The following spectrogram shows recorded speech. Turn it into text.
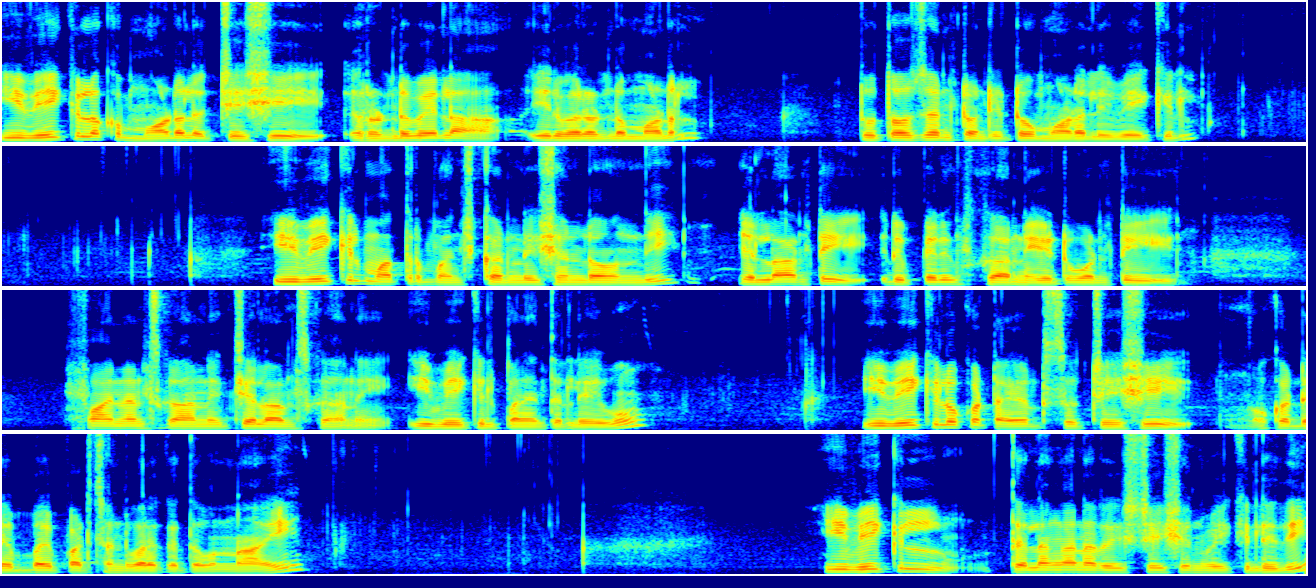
ఈ వెహికల్ ఒక మోడల్ వచ్చేసి రెండు వేల ఇరవై రెండు model. Two thousand twenty two model ఈ వెహికల్. ఈ వెహికల్ మాత్రం మంచి కండిషన్లో ఉంది. ఎలాంటి రిపేరింగ్స్ కానీ ఎటువంటి ఫైనాన్స్ కానీ చలాన్స్ కానీ ఈ వెహికల్ పని అయితే లేవు. ఈ వెహికల్ ఒక టైర్స్ వచ్చేసి ఒక డెబ్బై పర్సెంట్ వరకు అయితే ఉన్నాయి. ఈ వెహికల్ తెలంగాణ రిజిస్ట్రేషన్ వెహికల్ ఇది.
